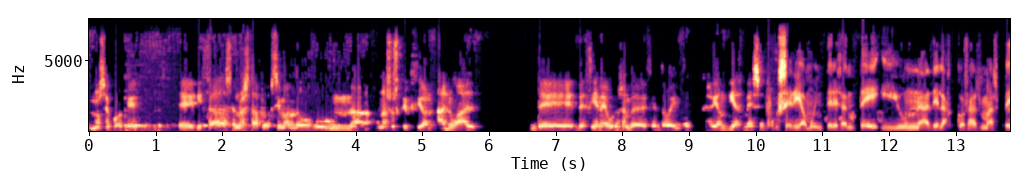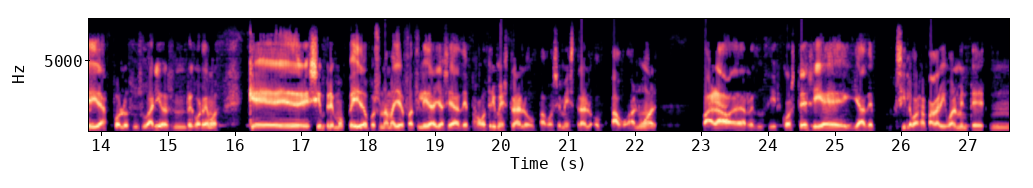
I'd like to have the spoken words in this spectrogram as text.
no sé por qué, eh, quizás se nos está aproximando una, una suscripción anual de, de, 100 euros en vez de 120, que serían 10 meses. Pues sería muy interesante y una de las cosas más pedidas por los usuarios. Recordemos que siempre hemos pedido pues una mayor facilidad, ya sea de pago trimestral o pago semestral o pago anual, para eh, reducir costes y eh, ya de si lo vas a pagar igualmente, mm,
